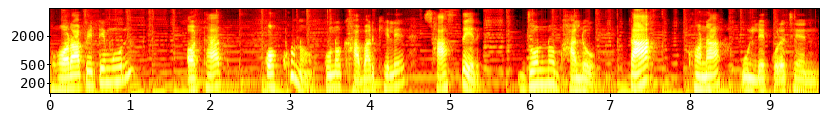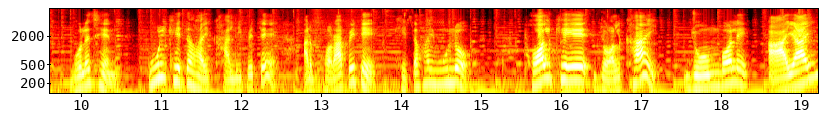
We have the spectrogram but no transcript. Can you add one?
ভরা পেটে মূল। অর্থাৎ কখনো কোনো খাবার খেলে স্বাস্থ্যের জন্য ভালো, তা খনা উল্লেখ করেছেন। বলেছেন, কুল খেতে হয় খালি পেটে আর ভরা পেটে খেতে হয় মূলো। ফল খেয়ে জল খায় জম বলে আয় আয়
